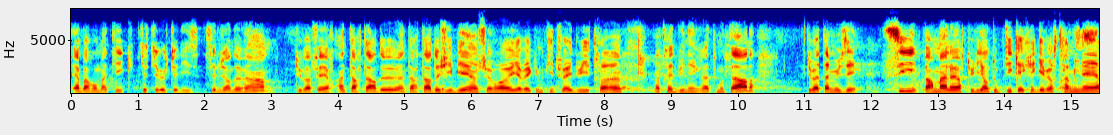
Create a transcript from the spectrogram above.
herbe aromatique. Qu'est-ce que tu veux que je te dise? C'est le genre de vin, tu vas faire un tartare de, gibier, un chevreuil avec une petite feuille d'huître, un, un trait de vinaigrette moutarde. Tu vas t'amuser. Si par malheur tu lis en tout petit qu'il y a écrit Gewürztraminer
